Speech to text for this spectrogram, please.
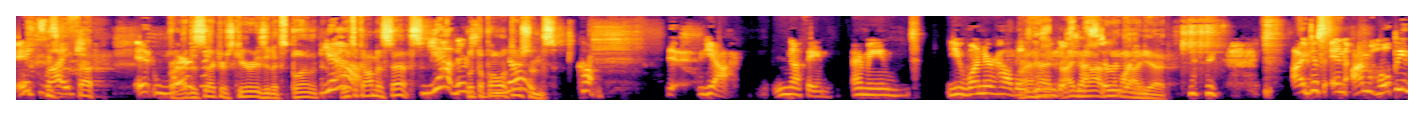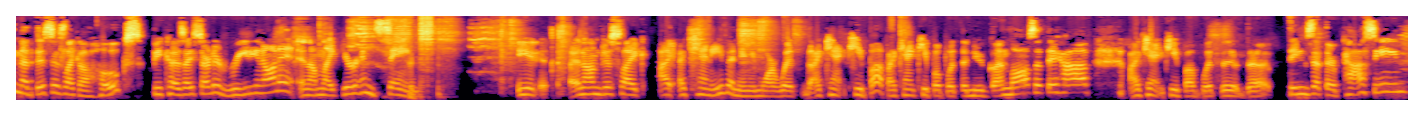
it's like it. Private sector the, security is going to explode. Yeah, where's the common sense? Yeah, there's with the politicians. No, com- yeah, nothing. I mean, you wonder how they I even had, get dressed in the morning. yet. I just and I'm hoping that this is like a hoax because I started reading on it and I'm like, you're insane. and I'm just like, I, I can't even anymore with, I can't keep up. I can't keep up with the new gun laws that they have. I can't keep up with the, the things that they're passing.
